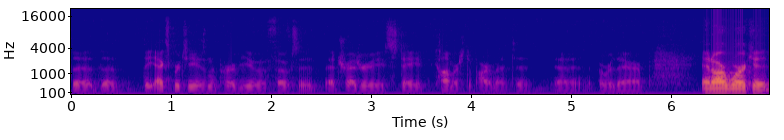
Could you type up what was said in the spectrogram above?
the, the the expertise and the purview of folks at, at Treasury, State, Commerce Department at, uh, over there. And our work at,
